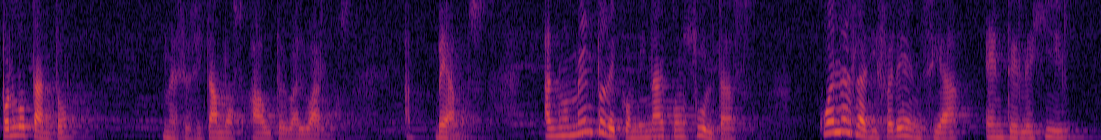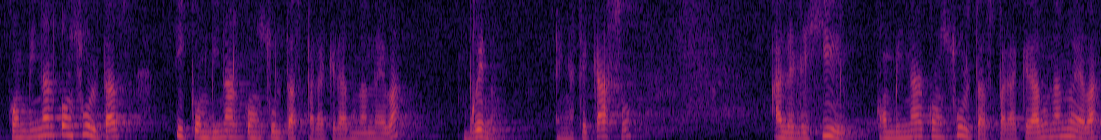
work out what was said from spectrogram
Por lo tanto, necesitamos autoevaluarnos. Ah, veamos, al momento de combinar consultas, ¿cuál es la diferencia entre elegir combinar consultas y combinar consultas para crear una nueva? Bueno, en este caso, al elegir combinar consultas para crear una nueva,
